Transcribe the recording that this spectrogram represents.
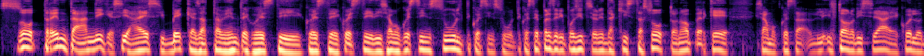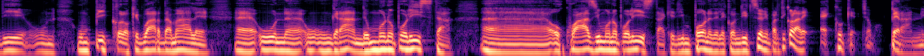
so 30 anni che sia e si becca esattamente questi, questi, questi, diciamo, questi insulti, questi insulti, queste prese di posizione da chi sta sotto, no? perché diciamo, questa, il tono di SIA è quello di un, un piccolo che guarda male eh, un, un, grande, un monopolista eh, o quasi monopolista che gli impone delle condizioni particolari, ecco che diciamo, per anni.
